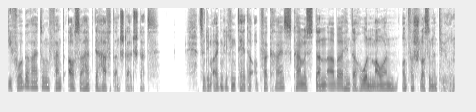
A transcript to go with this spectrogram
Die Vorbereitung fand außerhalb der Haftanstalt statt. Zu dem eigentlichen Täter-Opfer-Kreis kam es dann aber hinter hohen Mauern und verschlossenen Türen.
